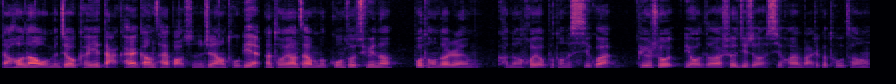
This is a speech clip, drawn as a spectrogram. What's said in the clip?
然后呢，我们就可以打开刚才保存的这张图片。那同样在我们工作区呢，不同的人可能会有不同的习惯。比如说，有的设计者喜欢把这个图层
